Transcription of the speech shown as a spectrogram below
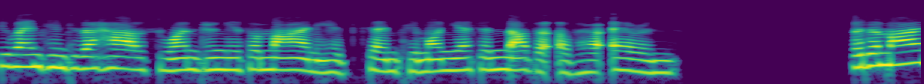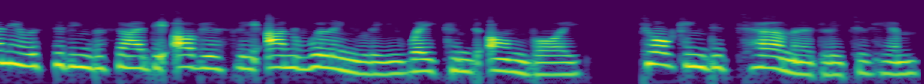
She went into the house wondering if Hermione had sent him on yet another of her errands but Hermione was sitting beside the obviously unwillingly wakened envoy, talking determinedly to him,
